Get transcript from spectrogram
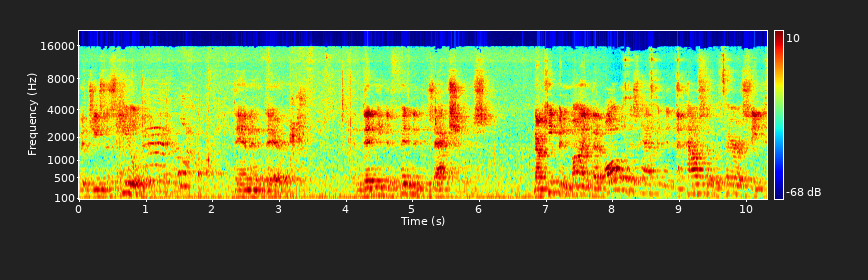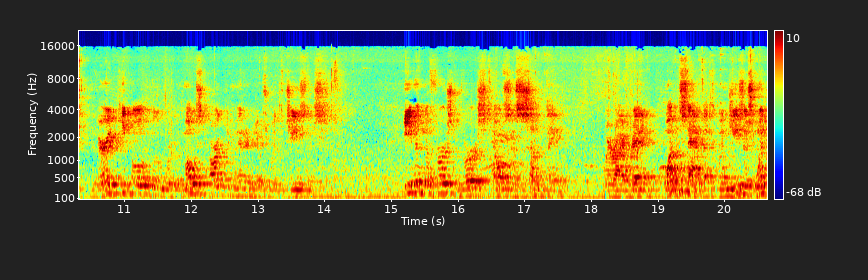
But Jesus healed him then, then and there. And then he defended his actions. Now keep in mind that all of this happened in the house of a Pharisee, the very people who were the most argumentative with Jesus. Even the first verse tells us something where I read, one Sabbath when Jesus went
